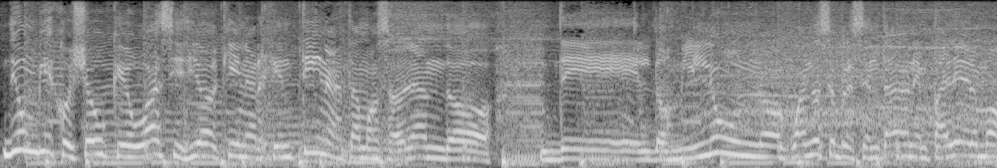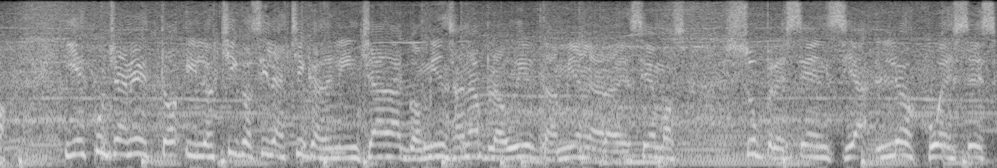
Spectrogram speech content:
de un viejo show que Oasis dio aquí en Argentina. Estamos hablando del 2001, cuando se presentaron en Palermo. Y escuchan esto y los chicos y las chicas de la hinchada comienzan a aplaudir. También le agradecemos su presencia, los jueces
